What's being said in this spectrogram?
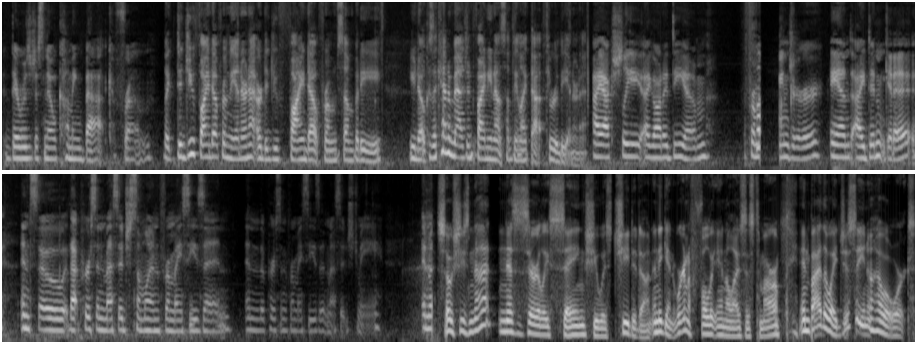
there was just no coming back from Like, did you find out from the internet or did you find out from somebody, you know? Because I can't imagine finding out something like that through the internet. I actually I got a DM from a stranger and I didn't get it. And so that person messaged someone from my season and the person from my season messaged me. So she's not necessarily saying she was cheated on. And again, we're going to fully analyze this tomorrow. And by the way, just so you know how it works,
